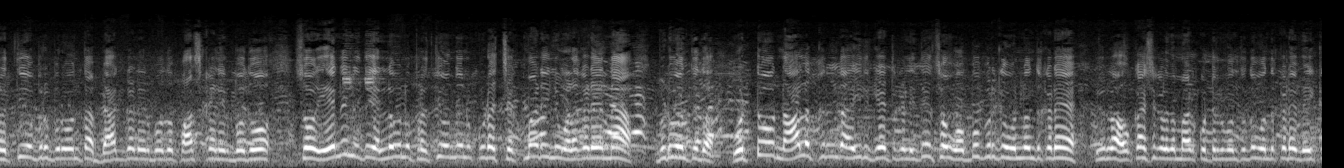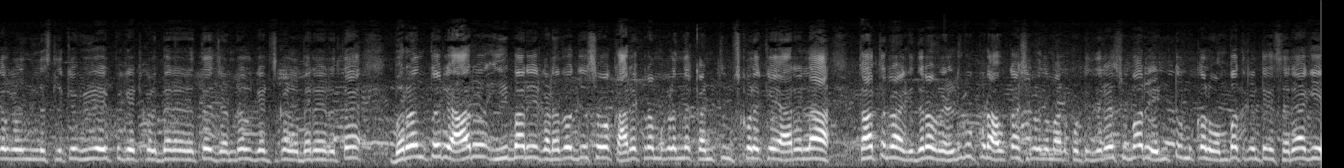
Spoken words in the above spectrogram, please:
ಪ್ರತಿಯೊಬ್ಬರು ಬರುವಂಥ ಬ್ಯಾಗ್ಗಳಿರ್ಬೋದು, ಪಾಸ್ಗಳಿರ್ಬೋದು. ಸೊ ಏನೇನಿದೆ ಎಲ್ಲವನ್ನು ಪ್ರತಿಯೊಂದನ್ನು ಕೂಡ ಚೆಕ್ ಮಾಡಿ ಇಲ್ಲಿ ಒಳಗಡೆಯನ್ನು ಬಿಡುವಂಥದ್ದು ಒಟ್ಟು ನಾಲ್ಕರಿಂದ ಐದು ಗೇಟ್ಗಳಿದೆ. ಸೊ ಒಬ್ಬೊಬ್ಬರಿಗೆ ಒಂದೊಂದು ಕಡೆ ಇವರು ಅವಕಾಶಗಳನ್ನು ಮಾಡಿಕೊಟ್ಟಿರುವಂಥದ್ದು ಒಂದು ಕಡೆ ವೆಹಿಕಲ್ಗಳನ್ನು ನಿಲ್ಲಿಸಲಿಕ್ಕೆ ವಿ ಐ ಪಿ ಗೇಟ್ಗಳು ಬೇರೆ ಇರುತ್ತೆ. ಜನರಲ್ ಗೇಟ್ಸ್ಗಳು ಬೇರೆ ಇರುತ್ತೆ. ಬರೋಂಥವ್ರು ಯಾರು ಈ ಬಾರಿ ಗಣರಾಜ್ಯೋತ್ಸವ ಕಾರ್ಯಕ್ರಮಗಳನ್ನು ಕಣ್ತುಂಬಿಸ್ಕೊಳ್ಳೋಕ್ಕೆ ಯಾರೆಲ್ಲ ಕಾತರಾಗಿದ್ದಾರೆ ಅವರೆಲ್ಲರಿಗೂ ಕೂಡ ಅವಕಾಶಗಳನ್ನು ಮಾಡಿಕೊಟ್ಟಿದ್ದಾರೆ. ಸುಮಾರು ಎಂಟು ಮುಕ್ಕಾಲು ಒಂಬತ್ತು ಗಂಟೆಗೆ ಸರಿಯಾಗಿ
